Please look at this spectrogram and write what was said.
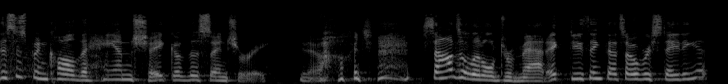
This has been called the handshake of the century. You know, which sounds a little dramatic. Do you think that's overstating it?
